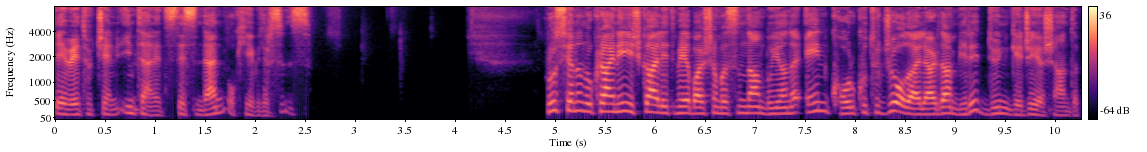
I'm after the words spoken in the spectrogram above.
DV Türkçe'nin internet sitesinden okuyabilirsiniz. Rusya'nın Ukrayna'yı işgal etmeye başlamasından bu yana en korkutucu olaylardan biri dün gece yaşandı.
